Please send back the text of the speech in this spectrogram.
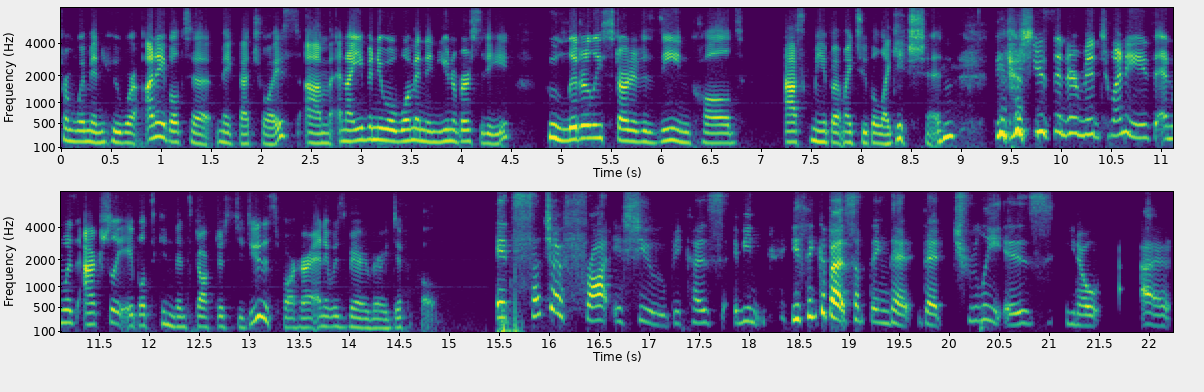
from women who were unable to make that choice. Um, and I even knew a woman in university who literally started a zine called ask me about my tubal ligation because she was in her mid 20s and was actually able to convince doctors to do this for her and it was very very difficult it's such a fraught issue because i mean you think about something that that truly is you know a,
